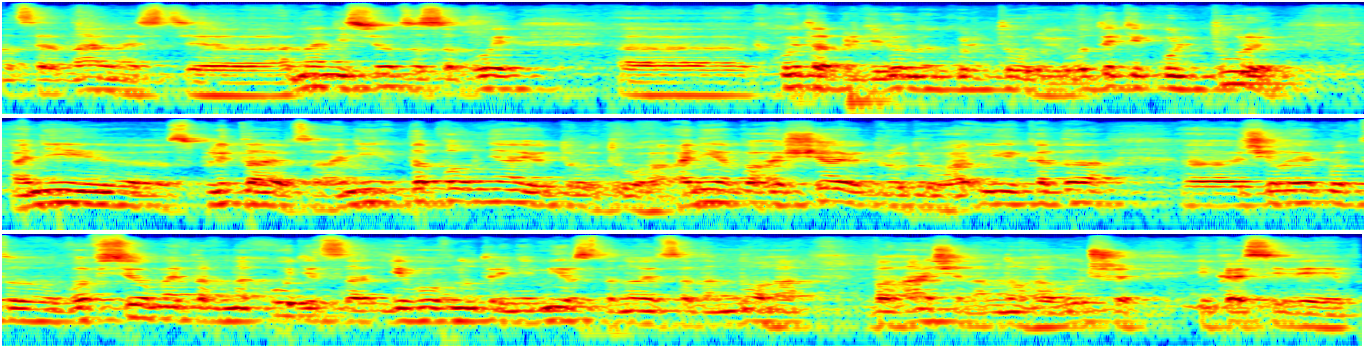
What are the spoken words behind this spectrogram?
национальность, э, она несет за собой э, какую-то определенную культуру. И вот эти культуры, они э, сплетаются, они дополняют друг друга, они обогащают друг друга. И когда э, человек вот во всем этом находится, его внутренний мир становится намного богаче, намного лучше и красивее.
